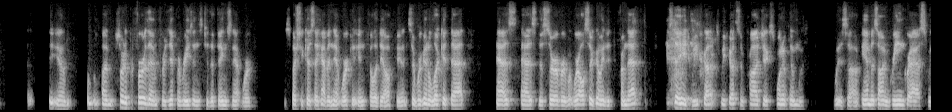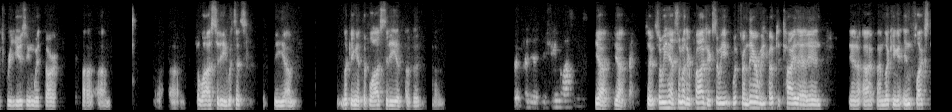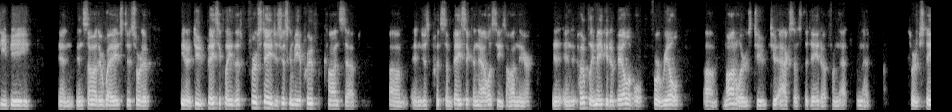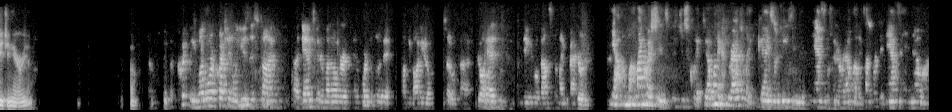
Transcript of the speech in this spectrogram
you know, um, sort of prefer them for different reasons to the Things Network, especially because they have a network in Philadelphia. And so we're going to look at that as, as the server, but we're also going to, from that stage, we've got, we've got some projects. One of them was, was uh, Amazon Greengrass, which we're using with our uh, um, uh, velocity, what's this, the, um, looking at the velocity of, of the, um, the the stream velocities? yeah, yeah. So, so we have some other projects. So we, from there, we hope to tie that in. And I, I'm looking at InfluxDB and, and some other ways to sort of, you know, do, basically, the first stage is just going to be a proof of concept. um, and just put some basic analyses on there and, and hopefully make it available for real um, modelers to, to access the data from that, from that sort of staging area. Quickly, one more question. We'll use this time. Uh, Dan's going to run over and work a little bit on the audio. So uh, go ahead. David will bounce the mic back. Yeah, um, my, my question is, is just quick. I want to congratulate you guys on using the NASA TRL levels. I've worked at NASA and NOAA,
